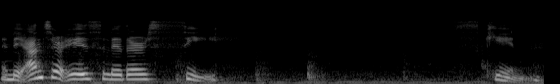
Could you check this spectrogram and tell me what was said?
And the answer is letter C. Skin.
